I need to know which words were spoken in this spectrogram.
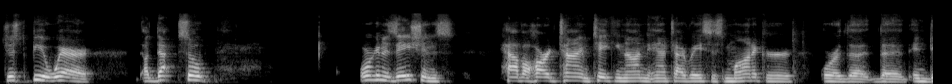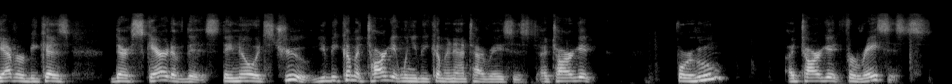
just be aware that. So organizations have a hard time taking on the anti-racist moniker or the, the endeavor because they're scared of this. They know it's true. You become a target when you become an anti-racist. A target for whom? A target for racists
